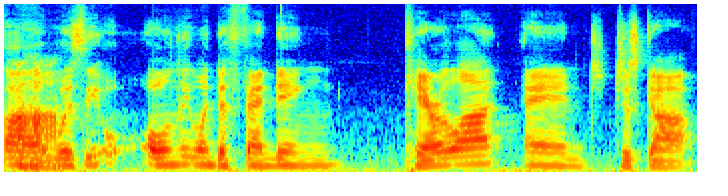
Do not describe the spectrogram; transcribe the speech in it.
uh, Uh-huh. was the only one defending Care-a-Lot and just got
